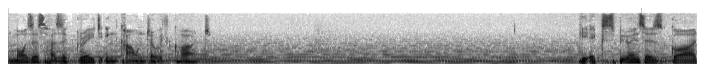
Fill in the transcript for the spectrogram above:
Moses has a great encounter with God. He experiences God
